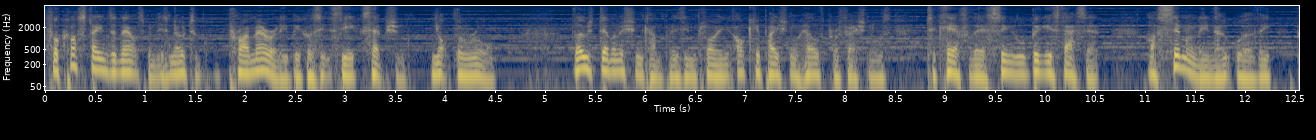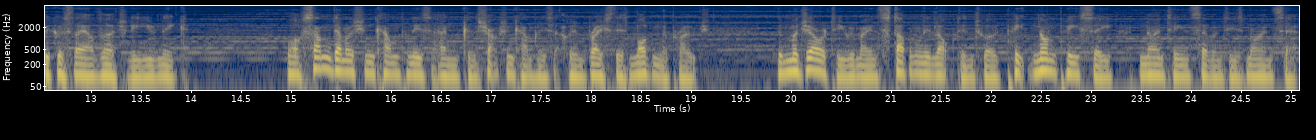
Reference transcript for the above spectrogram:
For Costain's announcement is notable primarily because it's the exception, not the rule. Those demolition companies employing occupational health professionals to care for their single biggest asset are similarly noteworthy because they are virtually unique. While some demolition companies and construction companies have embraced this modern approach, the majority remain stubbornly locked into a non-PC 1970s mindset,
